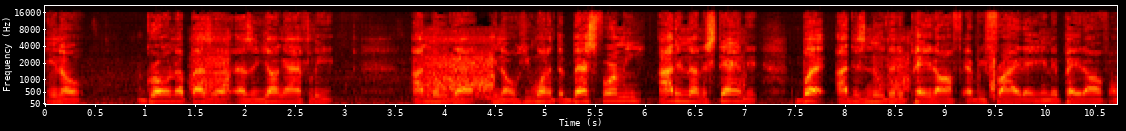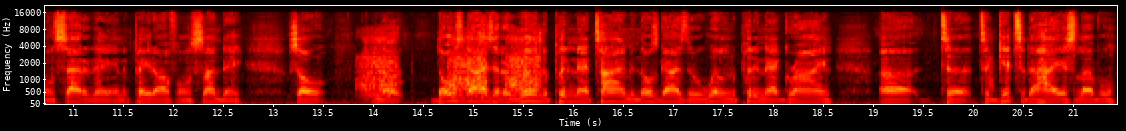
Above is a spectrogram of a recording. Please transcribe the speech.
you know, growing up as a as a young athlete, I knew that, you know, he wanted the best for me. I didn't understand it, but I just knew that it paid off every Friday and it paid off on Saturday and it paid off on Sunday. So, you know, those guys that are willing to put in that time and those guys that are willing to put in that grind uh, to to get to the highest level,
